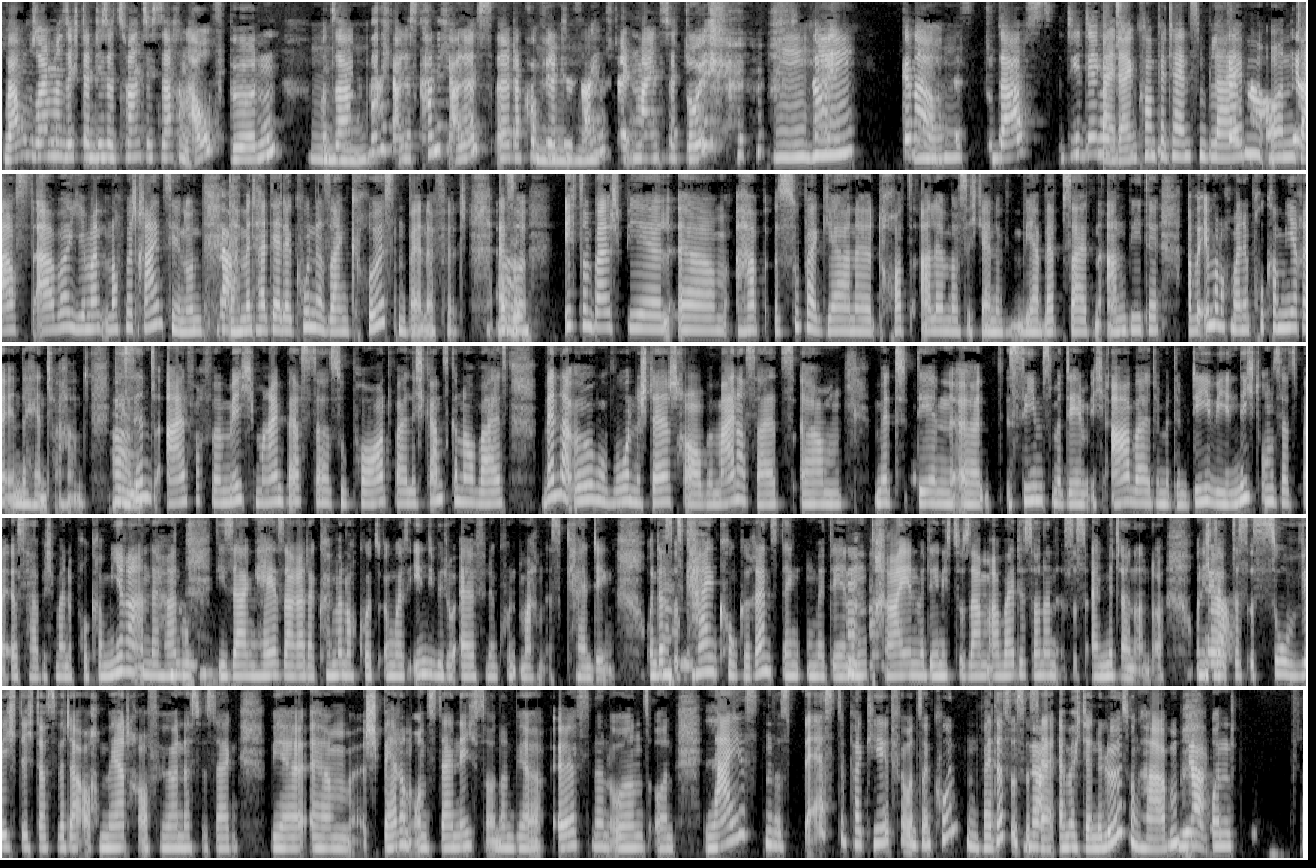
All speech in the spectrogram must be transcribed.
Warum soll man sich dann diese 20 Sachen aufbürden mhm. und sagen, mach ich alles, kann ich alles? Äh, da kommt mhm. wieder dieses Angestellten-Mindset durch. Mhm. Nein, Genau, mhm. es, du darfst die Dinge bei deinen Kompetenzen bleiben genau, und ja. darfst aber jemanden noch mit reinziehen. Und ja. damit hat ja der Kunde seinen größten Benefit. Also. Ich zum Beispiel ähm, habe super gerne, trotz allem, was ich gerne via Webseiten anbiete, aber immer noch meine Programmierer in der Hinterhand. Die oh. sind einfach für mich mein bester Support, weil ich ganz genau weiß, wenn da irgendwo eine Stellschraube meinerseits ähm, mit den äh, Themes, mit denen ich arbeite, mit dem Divi nicht umsetzbar ist, habe ich meine Programmierer an der Hand, mhm. die sagen, hey Sarah, da können wir noch kurz irgendwas individuell für den Kunden machen, ist kein Ding. Und das mhm. ist kein Konkurrenzdenken mit den mhm. dreien, mit denen ich zusammenarbeite, sondern es ist ein Miteinander. Und ich ja. glaube, das ist so wichtig, dass wir da auch mehr drauf hören, dass wir sagen, wir ähm, sperren uns da nicht, sondern wir öffnen uns und leisten das beste Paket für unseren Kunden, weil das ist es ja. ja. Er möchte eine Lösung haben ja. und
